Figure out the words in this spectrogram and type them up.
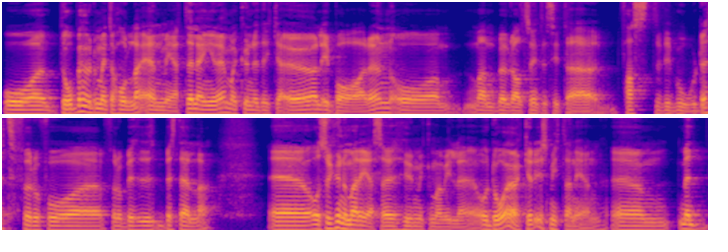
Och då behövde man inte hålla en meter längre, man kunde dricka öl i baren och man behövde alltså inte sitta fast vid bordet för att, få, för att beställa. Eh, och så kunde man resa hur mycket man ville och då ökade ju smittan igen. Eh, men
